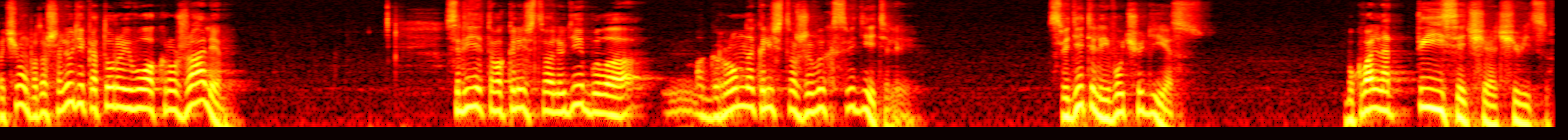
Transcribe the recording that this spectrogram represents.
Почему? Потому что люди, которые его окружали, среди этого количества людей было огромное количество живых свидетелей, свидетелей его чудес – Буквально тысячи очевидцев,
